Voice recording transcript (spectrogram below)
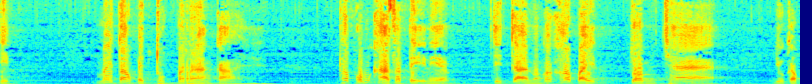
จิตไม่ต้องเป็นทุกข์เพราะร่างกาย ถ้าผมขาดสติเนี่ยจิตใจมันก็เข้าไปจมแช่อยู่กับ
